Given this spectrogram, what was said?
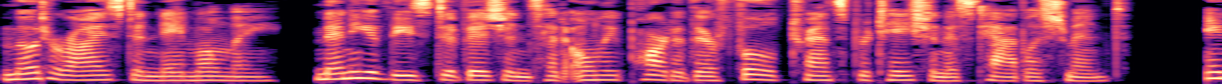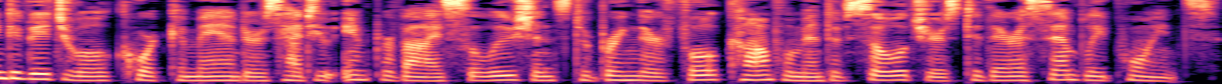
Motorized in name only, many of these divisions had only part of their full transportation establishment. Individual corps commanders had to improvise solutions to bring their full complement of soldiers to their assembly points.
